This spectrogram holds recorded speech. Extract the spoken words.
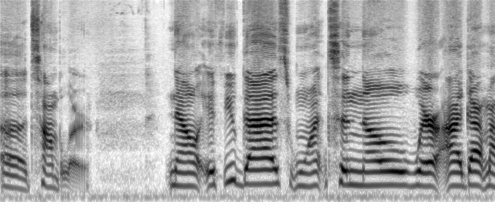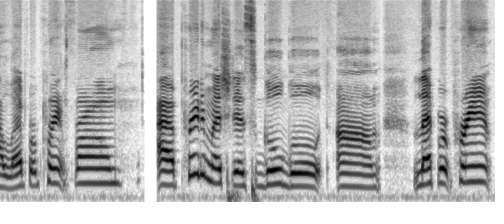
uh, tumbler. Now, if you guys want to know where I got my leopard print from, I pretty much just Googled um, leopard print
